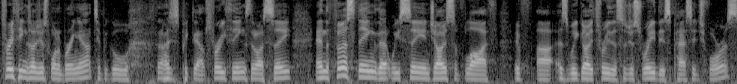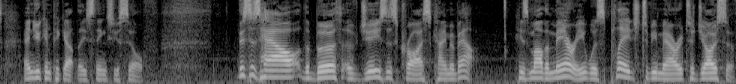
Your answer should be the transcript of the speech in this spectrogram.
three things I just want to bring out. Typical, I just picked out three things that I see. And the first thing that we see in Joseph's life, if, uh, as we go through this, I'll just read this passage for us, and you can pick out these things yourself. This is how the birth of Jesus Christ came about his mother Mary, was pledged to be married to Joseph.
